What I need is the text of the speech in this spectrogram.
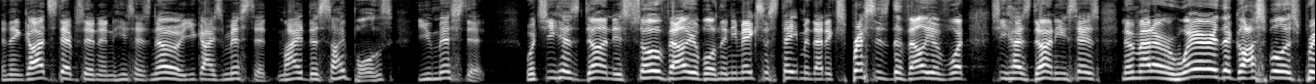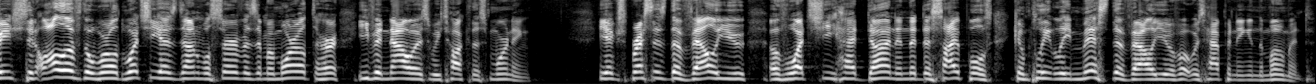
and then God steps in and he says, No, you guys missed it. My disciples, you missed it. What she has done is so valuable. And then he makes a statement that expresses the value of what she has done. He says, No matter where the gospel is preached in all of the world, what she has done will serve as a memorial to her, even now as we talk this morning. He expresses the value of what she had done, and the disciples completely missed the value of what was happening in the moment.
